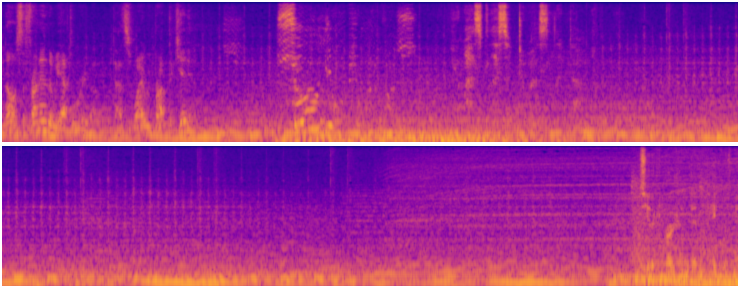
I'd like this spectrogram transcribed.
No, it's the front end that we have to worry about. That's why we brought the kid in. Soon you will be See, the conversion didn't take with me,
